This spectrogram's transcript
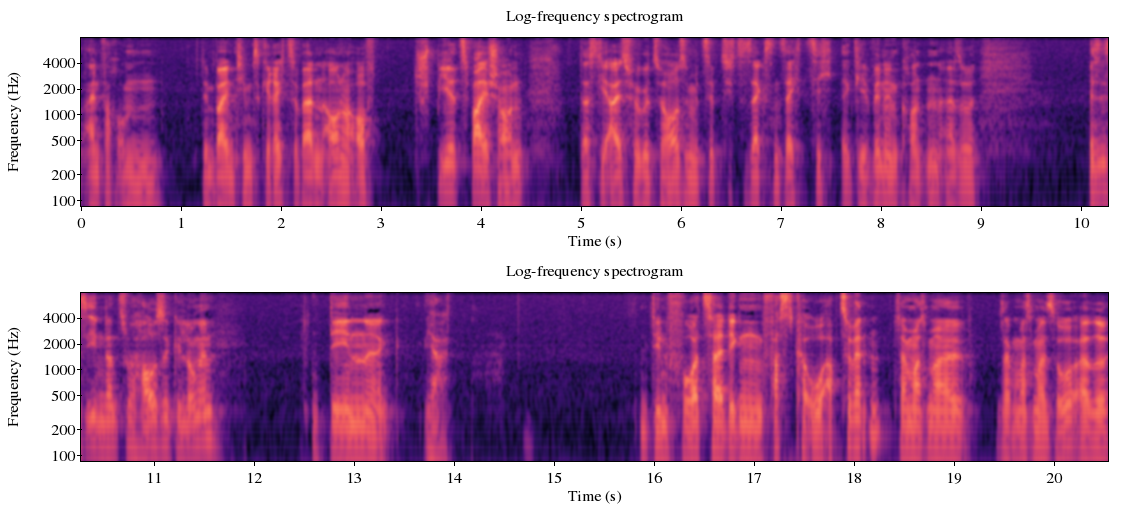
einfach um den beiden Teams gerecht zu werden, auch noch auf Spiel 2 schauen, dass die Eisvögel zu Hause mit 70 zu 66 äh, gewinnen konnten. Also es ist ihnen dann zu Hause gelungen, den, äh, ja, den vorzeitigen fast K.O. abzuwenden, sagen wir es mal, sagen wir es mal so. Also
